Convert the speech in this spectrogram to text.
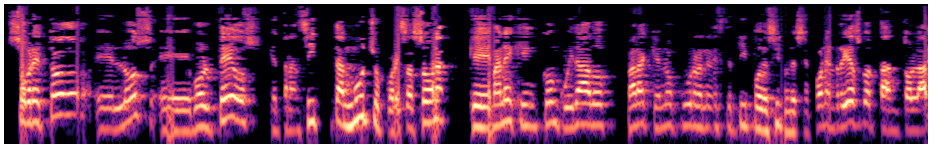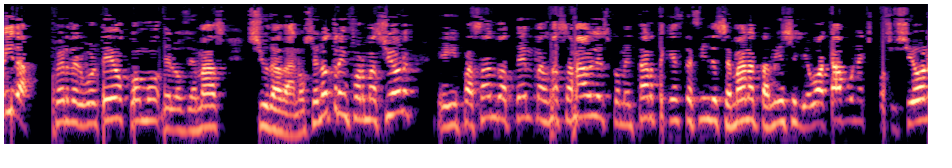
sobre todo, eh, los eh, volteos que transitan mucho por esa zona, que manejen con cuidado para que no ocurran este tipo de sitios donde se pone en riesgo tanto la vida del volteo como de los demás ciudadanos. En otra información, y pasando a temas más amables, comentarte que este fin de semana también se llevó a cabo una exposición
